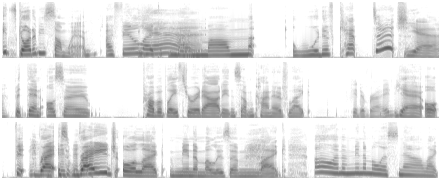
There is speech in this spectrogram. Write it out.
it's got to be somewhere. I feel like my mum would have kept it, yeah, but then also probably threw it out in some kind of like fit of rage. yeah or fit, ra- rage or like minimalism like oh i'm a minimalist now like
